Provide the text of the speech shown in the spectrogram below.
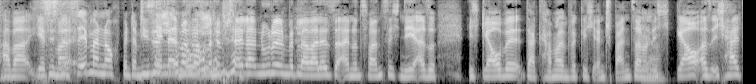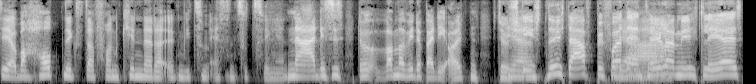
Aber jetzt Sie mal. ist immer noch mit dem Teller immer noch mit dem Teller Nudeln. Mittlerweile ist sie 21. Nee, also ich glaube, da kann man wirklich entspannt sein. Und Ja. ich glaube, also ich halte ja überhaupt nichts davon, Kinder da irgendwie zum Essen zu zwingen. Na, das ist, da waren wir wieder bei den Alten. Du Ja. stehst nicht auf, bevor Ja. dein Teller nicht leer ist.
